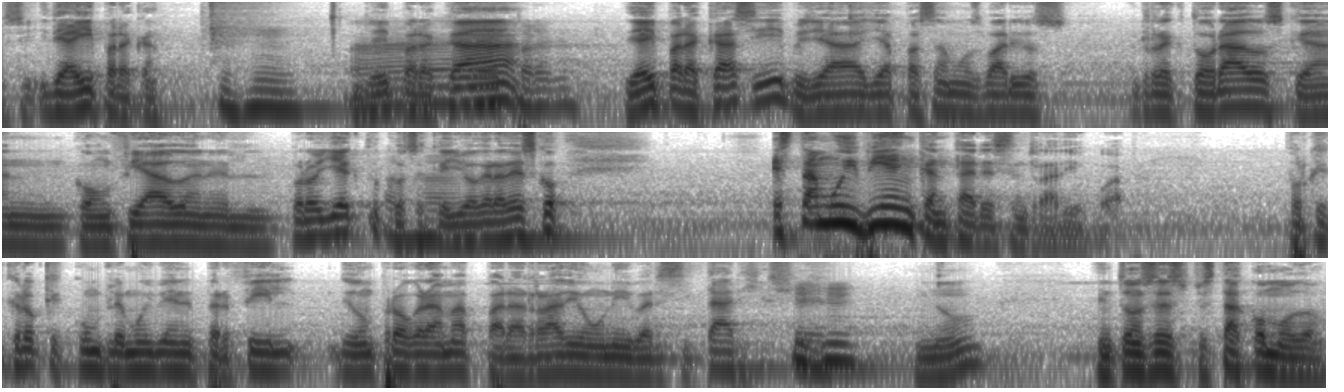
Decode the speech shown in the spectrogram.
Sí, y de ahí para acá. De ahí para Ah, acá. de ahí para acá. De ahí para acá, sí, pues ya, ya pasamos varios rectorados que han confiado en el proyecto, cosa que yo agradezco. Está muy bien Cantares en Radio Guapa, porque creo que cumple muy bien el perfil de un programa para radio universitaria, ¿no? Entonces, pues está cómodo.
